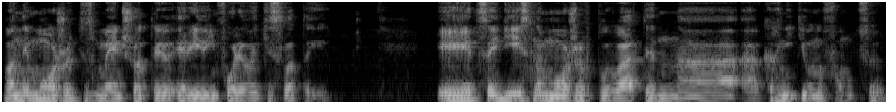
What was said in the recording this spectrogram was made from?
вони можуть зменшувати рівень фоліової кислоти. І це дійсно може впливати на е, когнітивну функцію.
